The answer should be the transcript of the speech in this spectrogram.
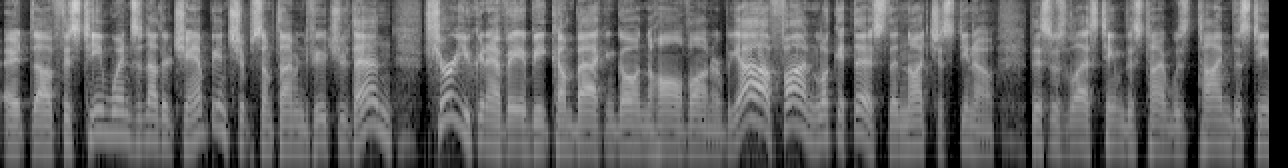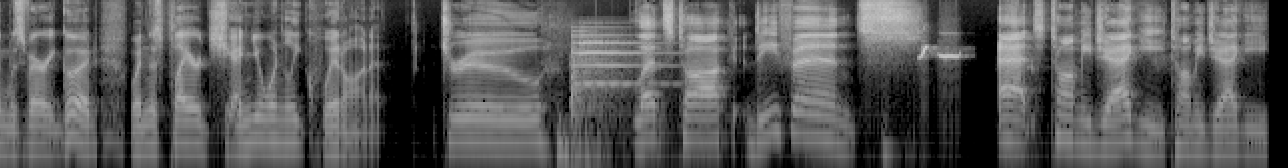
It, uh, if this team wins another championship sometime in the future, then sure you can have AB come back and go in the Hall of Honor. Be ah, fun. Look at this. Then not just you know, this was the last team. This time was time. This team was very good when this player genuinely quit on it. True. Let's talk defense. At Tommy Jaggy, Tommy Jaggy,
